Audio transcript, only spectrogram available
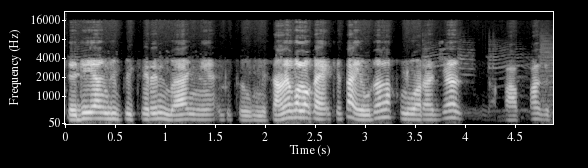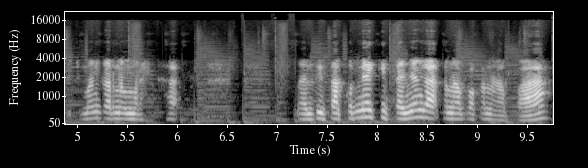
jadi yang dipikirin banyak gitu. Misalnya kalau kayak kita ya udahlah keluar aja nggak apa-apa gitu. Cuman karena mereka nanti takutnya kitanya nggak kenapa-kenapa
